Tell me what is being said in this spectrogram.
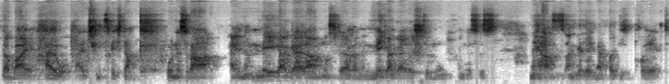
dabei, hallo, als Schiedsrichter. Und es war eine mega geile Atmosphäre, eine mega geile Stimmung. Und es ist eine Herzensangelegenheit bei diesem Projekt.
